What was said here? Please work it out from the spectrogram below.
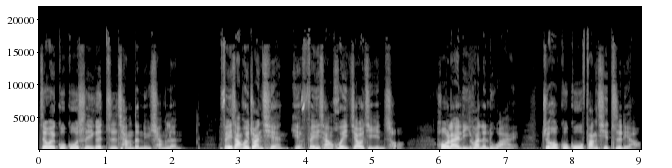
这位姑姑是一个职场的女强人，非常会赚钱，也非常会交际应酬。后来罹患了乳癌，最后姑姑放弃治疗，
